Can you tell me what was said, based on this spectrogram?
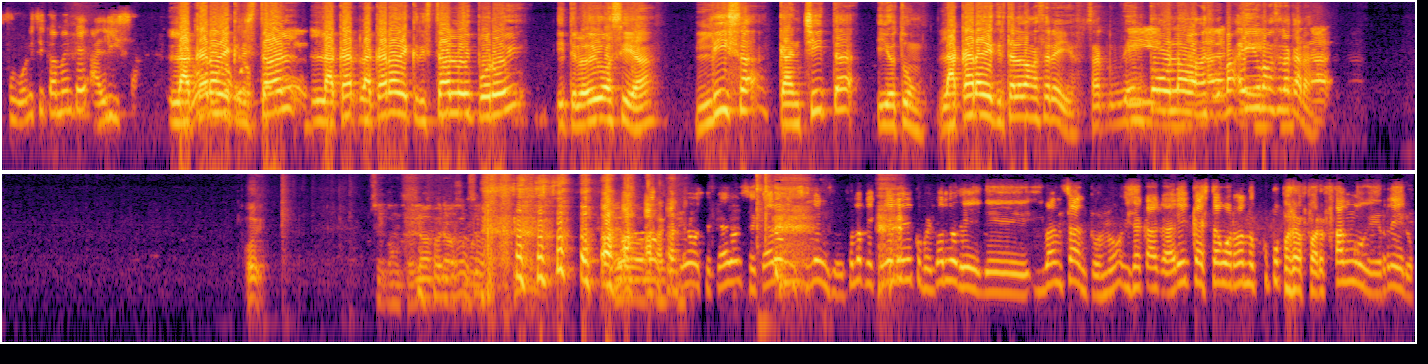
futbolísticamente a Lisa. La No, cara de cristal, la, ca- la cara de cristal hoy por hoy, y te lo digo así, ¿ah? Lisa, Canchita y Otún. La cara de cristal la van a hacer ellos. O sea, en Y todos lados van a hacer, van- que- ellos van a hacer la cara. Uy, Se congeló, se, quedaron, se quedaron en silencio. Solo que quería leer el comentario de, de Iván Santos, ¿no? Dice acá, Gareca está guardando cupo para Farfango Guerrero.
